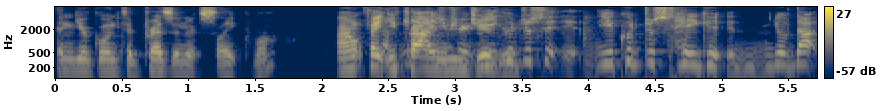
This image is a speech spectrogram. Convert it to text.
and you're going to prison. It's like what? I don't think you That- that can. You, need You could just you could just take it. You that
